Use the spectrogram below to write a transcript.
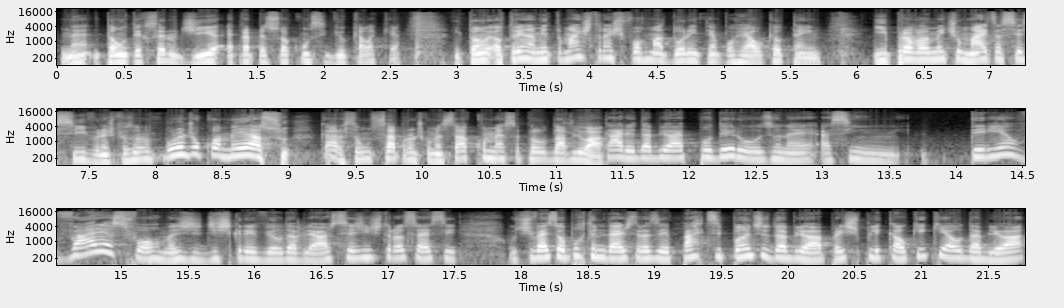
Né? Então, o terceiro dia é para a pessoa conseguir o que ela quer. Então, é o treinamento mais transformador em tempo real que eu tenho. E provavelmente o mais acessível. Né? As pessoas, por onde eu começo? Cara, você não sabe por onde começar? Começa pelo WA. Cara, o WA é poderoso, né? Assim, teria várias formas de descrever o WA. Se a gente trouxesse, tivesse a oportunidade de trazer participantes do WA para explicar o que, que é o WA,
